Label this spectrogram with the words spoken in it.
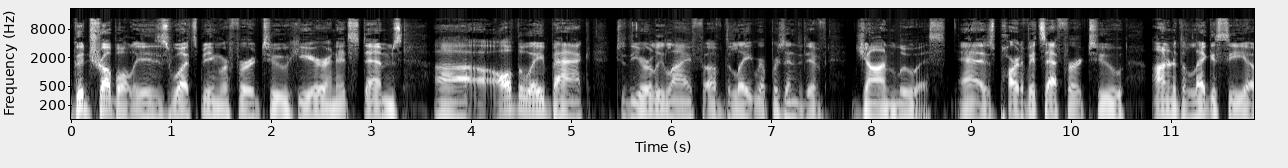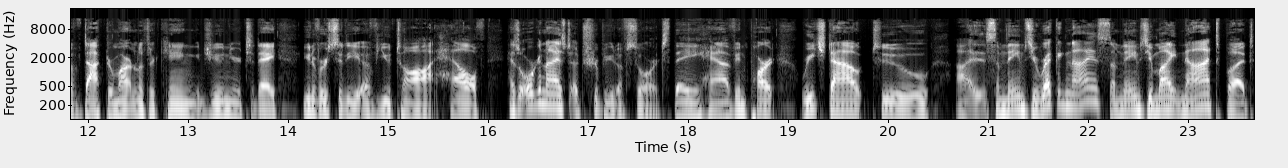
Good trouble is what's being referred to here, and it stems uh, all the way back to the early life of the late Representative John Lewis as part of its effort to honor the legacy of Dr. Martin Luther King Jr. today. University of Utah Health has organized a tribute of sorts. They have, in part, reached out to uh, some names you recognize, some names you might not, but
